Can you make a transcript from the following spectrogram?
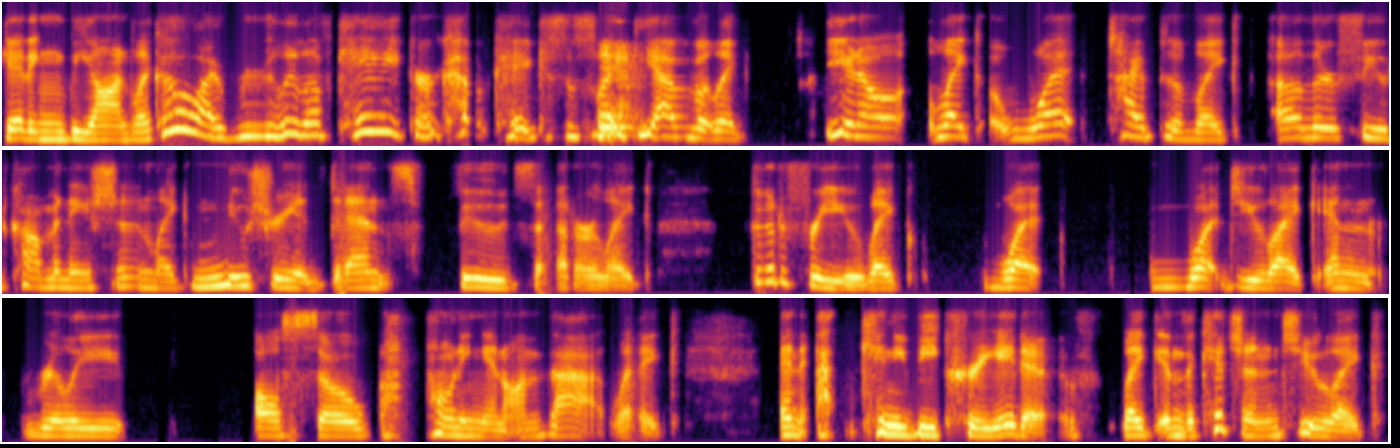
getting beyond like oh i really love cake or cupcakes it's like yeah, yeah but like you know, like what types of like other food combination, like nutrient dense foods that are like good for you? Like what what do you like? And really also honing in on that. Like, and can you be creative like in the kitchen too? Like,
